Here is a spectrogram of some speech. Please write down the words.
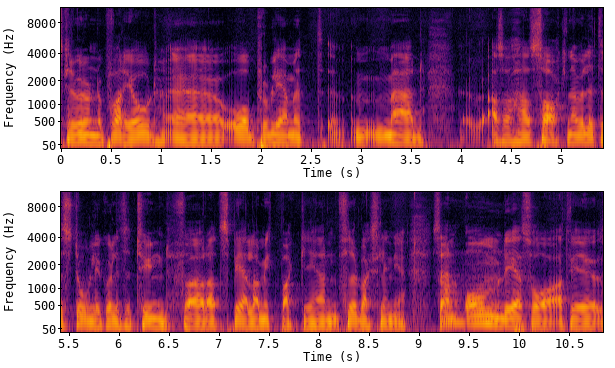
skriver under på varje ord. Eh, och problemet med... Alltså han saknar väl lite storlek och lite tyngd för att spela mittback i en fyrbackslinje. Sen Ja. om det är så att vi...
